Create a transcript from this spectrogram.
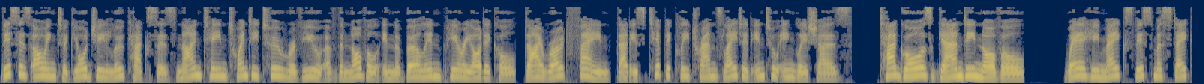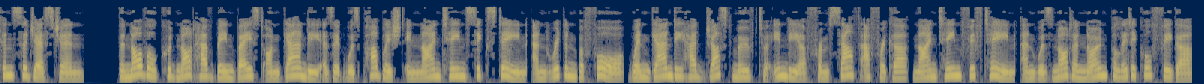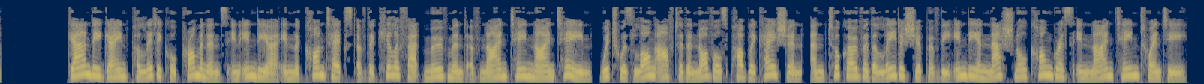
This is owing to Georgi Lukács's 1922 review of the novel in the Berlin periodical, Die Rote Fahne that is typically translated into English as, "...Tagore's Gandhi novel", where he makes this mistaken suggestion. The novel could not have been based on Gandhi as it was published in 1916 and written before when Gandhi had just moved to India from South Africa 1915 and was not a known political figure. Gandhi gained political prominence in India in the context of the Khilafat movement of 1919, which was long after the novel's publication, and took over the leadership of the Indian National Congress in 1920.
